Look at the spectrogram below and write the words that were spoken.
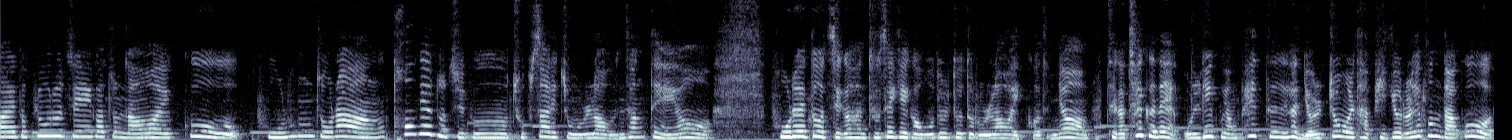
이마에도 뾰루지가 좀 나와 있고 볼 홍조랑 턱에도 지금 좁쌀이 좀 올라온 상태예요. 볼에도 지금 한 두세 개가 오돌도돌 올라와 있거든요. 제가 최근에 올리브영 패드 한 10종을 다 비교를 해본다고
